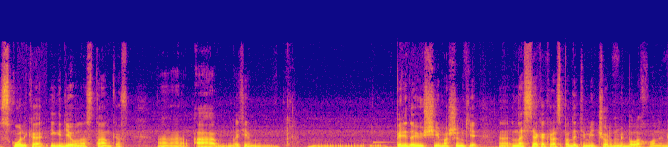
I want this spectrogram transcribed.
сколько и где у нас танков, а, а эти передающие машинки э, нося как раз под этими черными балахонами.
